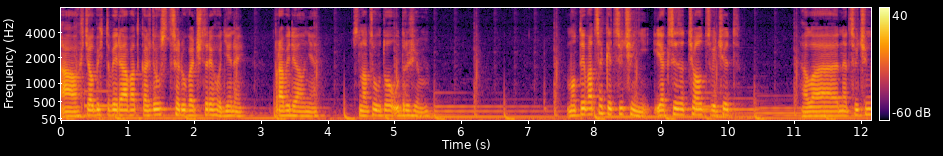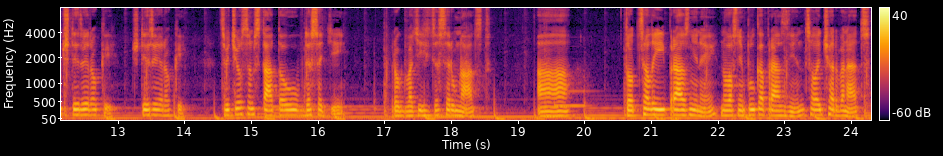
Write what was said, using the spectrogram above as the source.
A chtěl bych to vydávat každou středu ve 4 hodiny, pravidelně. Snad se u toho udržím. Motivace ke cvičení. Jak jsi začal cvičit? Hele, necvičím čtyři roky. Čtyři roky. Cvičil jsem s tátou v deseti, rok 2017. A to celý prázdniny, no vlastně půlka prázdnin, celý červenec,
